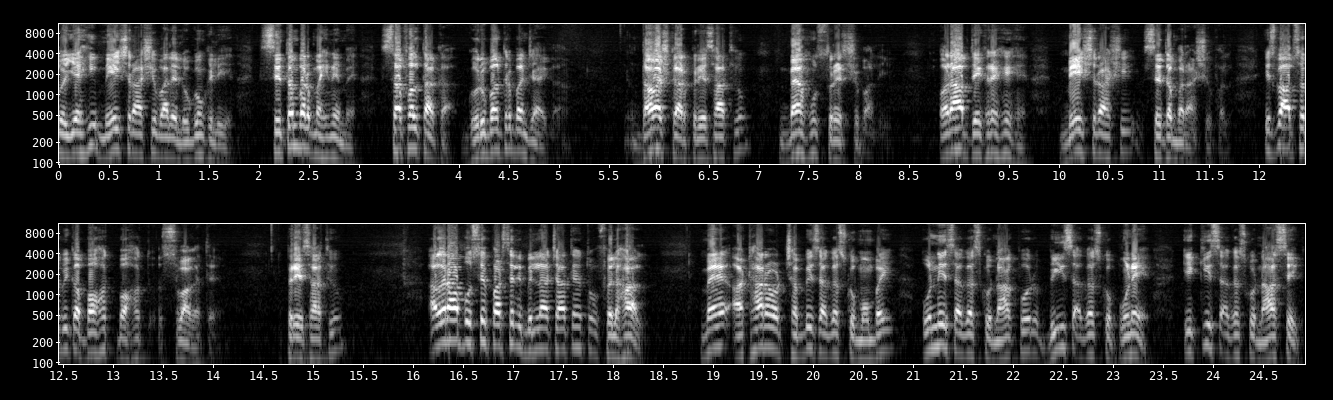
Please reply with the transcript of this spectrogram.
तो यही मेष राशि वाले लोगों के लिए सितंबर महीने में सफलता का गुरु मंत्र बन जाएगा। नमस्कार प्रिय साथियों, मैं हूँ सुरेश श्रिवाली। और आप देख रहे हैं मेष राशि, सितंबर राशिफल इसमें आप सभी का बहुत बहुत स्वागत है। प्रिय साथियों, अगर आप उससे पर्सनली मिलना चाहते हैं तो फ़िलहाल मैं 18 और 26 अगस्त को मुंबई 19 अगस्त को नागपुर 20 अगस्त को पुणे 21 अगस्त को नासिक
